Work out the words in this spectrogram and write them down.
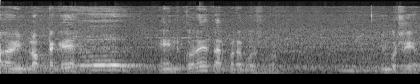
আর আমি ব্লগটাকে এন্ড করে তারপরে বসবো। তুমি বসে যাও।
